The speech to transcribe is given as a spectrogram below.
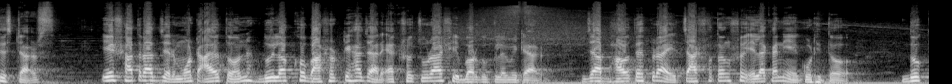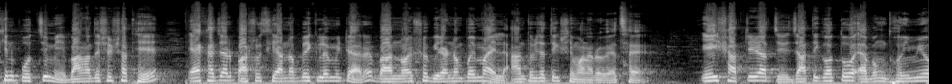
সিস্টার্স এ সাত রাজ্যের মোট আয়তন দুই লক্ষ বাষট্টি হাজার একশো চুরাশি বর্গ কিলোমিটার, যা ভারতের প্রায় চার শতাংশ এলাকা নিয়ে গঠিত। দক্ষিণ পশ্চিমে বাংলাদেশের সাথে এক হাজার পাঁচশো ছিয়ানব্বই কিলোমিটার বা নয়শো বিরানব্বই মাইল আন্তর্জাতিক সীমানা রয়েছে। এই সাতটি রাজ্যে জাতিগত এবং ধর্মীয়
